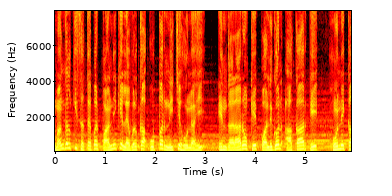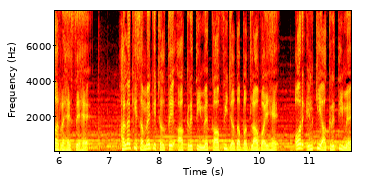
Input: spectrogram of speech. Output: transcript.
मंगल की सतह पर पानी के लेवल का ऊपर नीचे होना ही इन दरारों के पॉलीगोन आकार के होने का रहस्य है। हालाँकि समय के चलते आकृति में काफ़ी ज़्यादा बदलाव आए हैं और इनकी आकृति में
